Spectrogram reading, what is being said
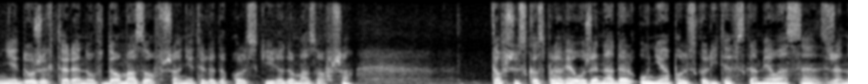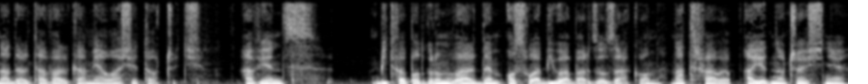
niedużych terenów do Mazowsza, nie tyle do Polski, ile do Mazowsza, to wszystko sprawiało, że nadal Unia Polsko-Litewska miała sens, że nadal ta walka miała się toczyć. A więc bitwa pod Grunwaldem osłabiła bardzo zakon na trwałe, a jednocześnie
